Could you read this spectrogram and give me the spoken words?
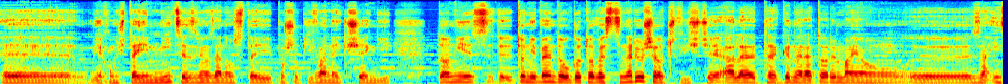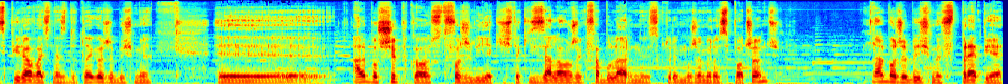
e, jakąś tajemnicę związaną z tej poszukiwanej księgi. To nie, to nie będą gotowe scenariusze oczywiście, ale te generatory mają zainspirować nas do tego, żebyśmy albo szybko stworzyli jakiś taki zalążek fabularny, z którym możemy rozpocząć, albo żebyśmy w prepie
